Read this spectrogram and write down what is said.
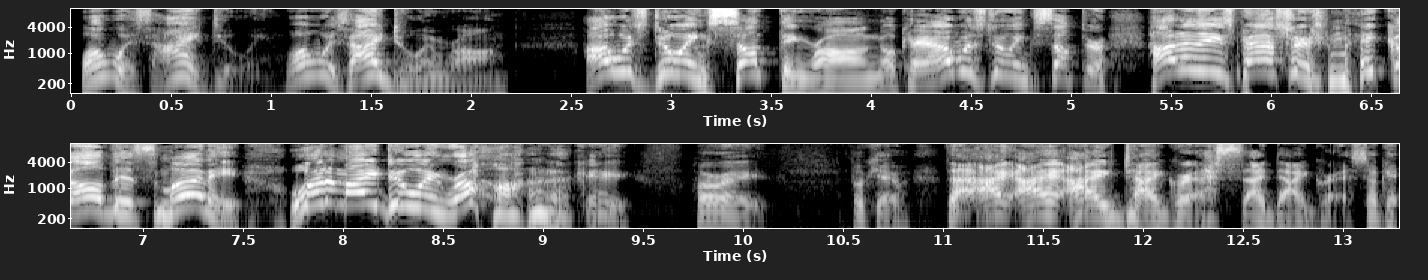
What was I doing? What was I doing wrong? I was doing something wrong. Okay. I was doing something. Wrong. How do these pastors make all this money? What am I doing wrong? Okay. All right. Okay, I, I, I digress. I digress. Okay,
